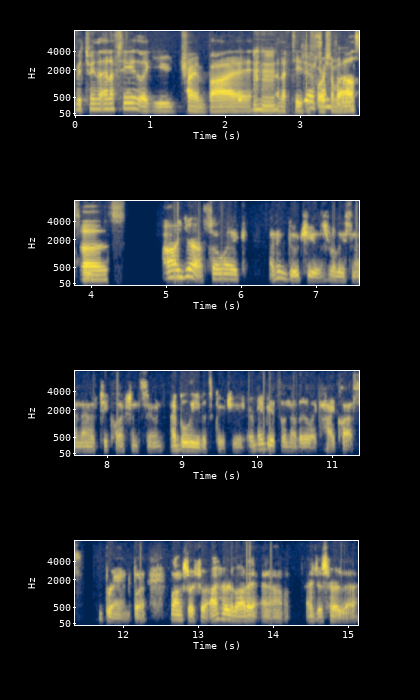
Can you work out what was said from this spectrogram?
between the NFTs? Like you try and buy mm-hmm. NFTs Yeah, before someone else does? Uh, yeah. So like, I think Gucci is releasing an NFT collection soon. I believe it's Gucci, or maybe it's another like high class brand. But long story short, I heard about it, and uh, I just heard that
